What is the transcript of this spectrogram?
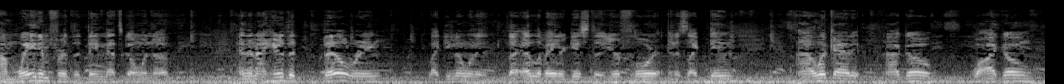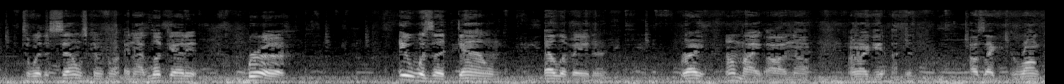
I'm waiting for the thing that's going up, and then I hear the bell ring, like you know when it, the elevator gets to your floor, and it's like ding. And I look at it, and I go, well, I go to where the sounds come from, and I look at it, bruh, it was a down elevator, right? I'm like, oh no, I'm not getting. I was like, wrong.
